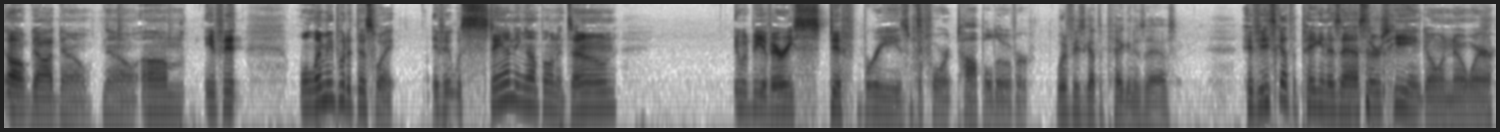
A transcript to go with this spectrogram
Oh God, no, no. Um, if it, well, let me put it this way: if it was standing up on its own, it would be a very stiff breeze before it toppled over. What if he's got the peg in his ass? If he's got the pig in his ass, there's he ain't going nowhere.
